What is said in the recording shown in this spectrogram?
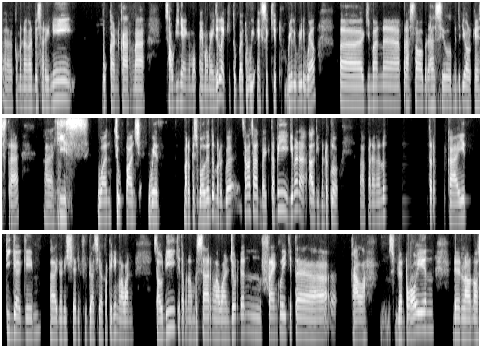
uh, kemenangan besar ini bukan karena Saudinya yang emang main jelek gitu, but we execute really really well. Uh, gimana Prastawa berhasil menjadi orkestra, uh, his one two punch with Marcus Bolden itu menurut gue sangat-sangat baik. Tapi gimana Aldi menurut lo? Uh, pandangan lo terkait tiga game uh, Indonesia di FIBA Asia Cup ini ngelawan Saudi kita menang besar ngelawan Jordan frankly kita kalah 9 poin dan lawan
